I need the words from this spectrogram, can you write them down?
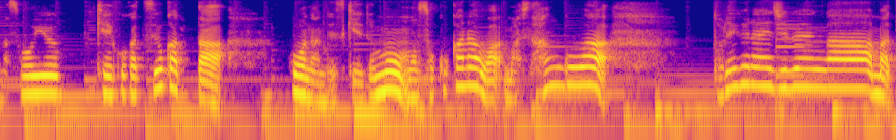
まあ、そういう傾向が強かった方なんですけれどももうそこからは、まあ、産後はどれぐらい自分が、まあ、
